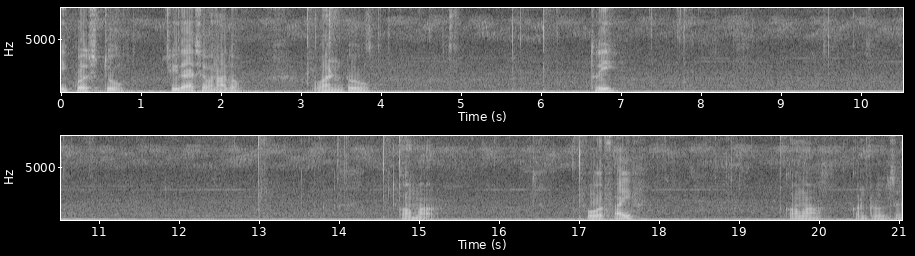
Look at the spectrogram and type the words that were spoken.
इक्वल्स टू सीधा ऐसे बना दो. One two 3 comma 4 5 comma control z.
